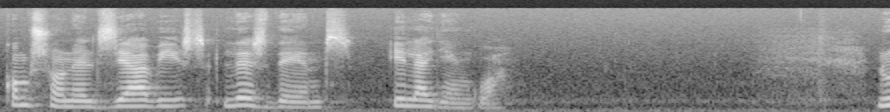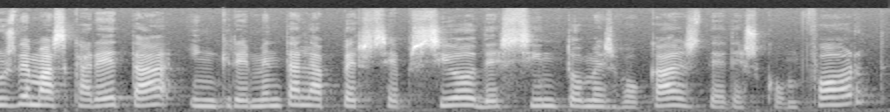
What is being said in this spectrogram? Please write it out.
com són els llavis, les dents i la llengua. L'ús de mascareta incrementa la percepció de símptomes vocals de desconfort,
